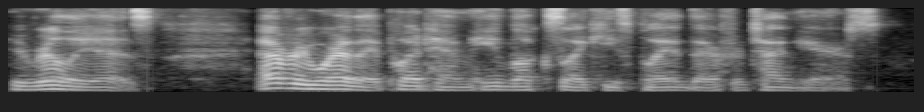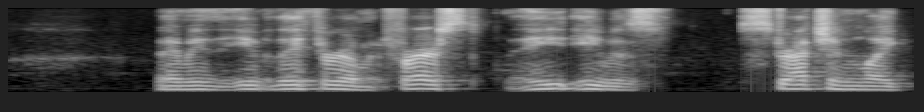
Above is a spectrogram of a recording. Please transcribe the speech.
He really is. Everywhere they put him, he looks like he's played there for 10 years. I mean, they threw him at first. He he was stretching like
